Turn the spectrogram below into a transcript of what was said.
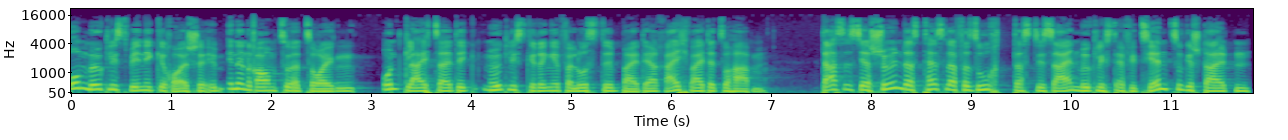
um möglichst wenig Geräusche im Innenraum zu erzeugen und gleichzeitig möglichst geringe Verluste bei der Reichweite zu haben. Das ist ja schön, dass Tesla versucht, das Design möglichst effizient zu gestalten.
